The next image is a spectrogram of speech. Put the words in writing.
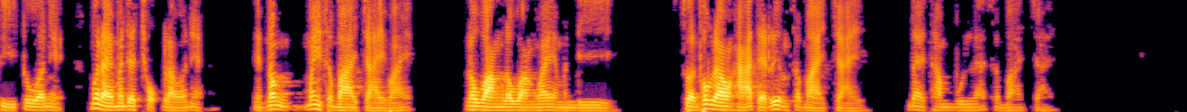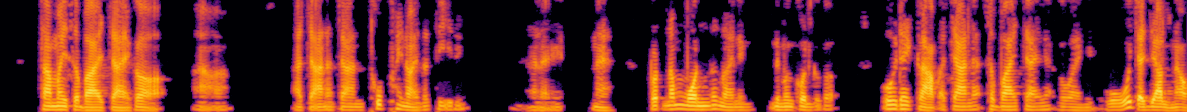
สี่ตัวเนี่ย เมื่อไหร่มันจะฉกเราเนี่ยเนี่ยต้องไม่สบายใจไว้ ระวังระวังไว้มันดี ส่วนพวกเราหาแต่เรื่องสบายใจ ได้ทำบุญและสบายใจ ถ้าไม่สบายใจก็อาจารย์อาจารย์ทุบให้หน่อยสักทีนึงอะไรนะ รดน้ำมนต์สักหน่อยหนึ่งในบางคนก็ก็โอ้ยได้กราบอาจารย์แล้วสบายใจแล้วก็ว่าอย่างนี้โอ้จะยันเอา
